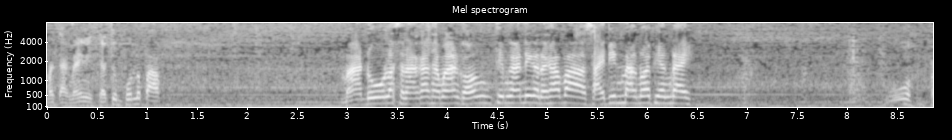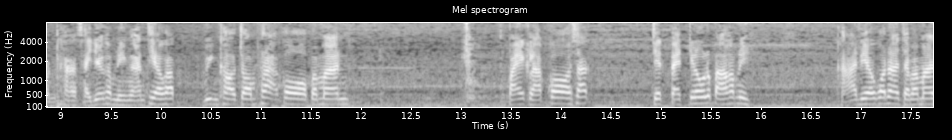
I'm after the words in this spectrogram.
มาจากไหนนี่แถวชุมพลหรือเปล่า มาดูลักษณะการทำงานของทีมงานนี้กันนะครับ ว่าสายดินมากน้อยเพียงใดโอ้ค่อนข้างใส่เยอะครับนี่งานเที่ยวครับ วิ่งเข้าจอมพระก็ประมาณ ไปกลับก็สัก 7-8 กิโลหรือเปล่าครับนี่ ขาเดียวก็น่าจะประมาณ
